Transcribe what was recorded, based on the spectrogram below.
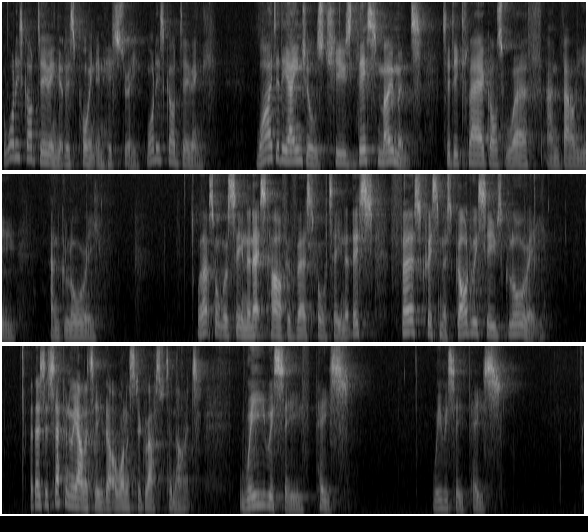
But what is God doing at this point in history? What is God doing? Why do the angels choose this moment to declare God's worth and value and glory. Well, that's what we'll see in the next half of verse 14. At this first Christmas, God receives glory. But there's a second reality that I want us to grasp tonight. We receive peace. We receive peace. Now,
